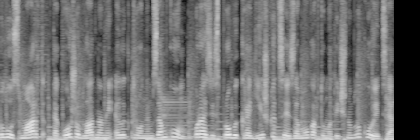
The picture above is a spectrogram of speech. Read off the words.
Blue Smart також обладнаний електронним замком. У разі спроби крадіжки цей замок автоматично блокується.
